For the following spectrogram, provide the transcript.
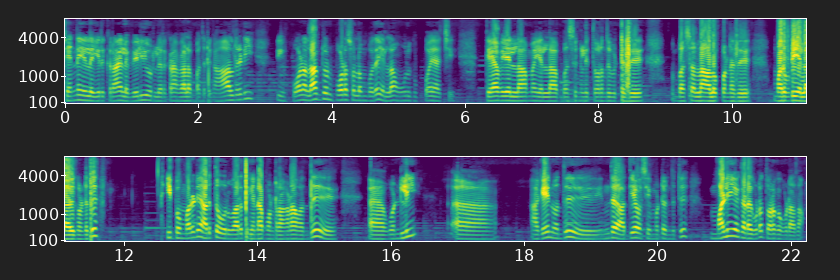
சென்னையில் இருக்கிறான் இல்லை வெளியூரில் இருக்கிறான் வேலை பார்த்துட்டு இருக்கான்? ஆல்ரெடி போன லாக்டவுன் போட சொல்லும் போதே எல்லாம் ஊருக்கு போயாச்சு. தேவையில்லாமல் எல்லா பஸ்ஸுங்களையும் திறந்து விட்டது பஸ் எல்லாம் அலோவ் பண்ணது மறுபடியும் எல்லாருக்கும் கொண்டது இப்போ மறுபடியும் அடுத்த ஒரு வாரத்துக்கு என்ன பண்ணுறாங்கன்னா வந்து ஒன்லி அகைன் வந்து இந்த அத்தியாவசியம் மட்டும் இருந்துட்டு மளிகை கடை கூட திறக்கக்கூடாதான்.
